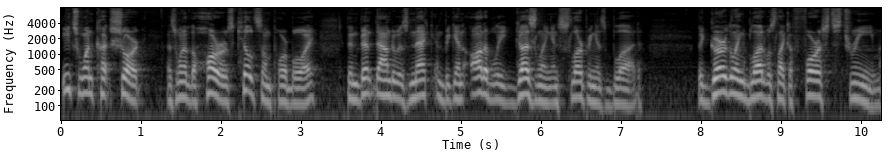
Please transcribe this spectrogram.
Each one cut short as one of the horrors killed some poor boy, then bent down to his neck and began audibly guzzling and slurping his blood. The gurgling blood was like a forest stream,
